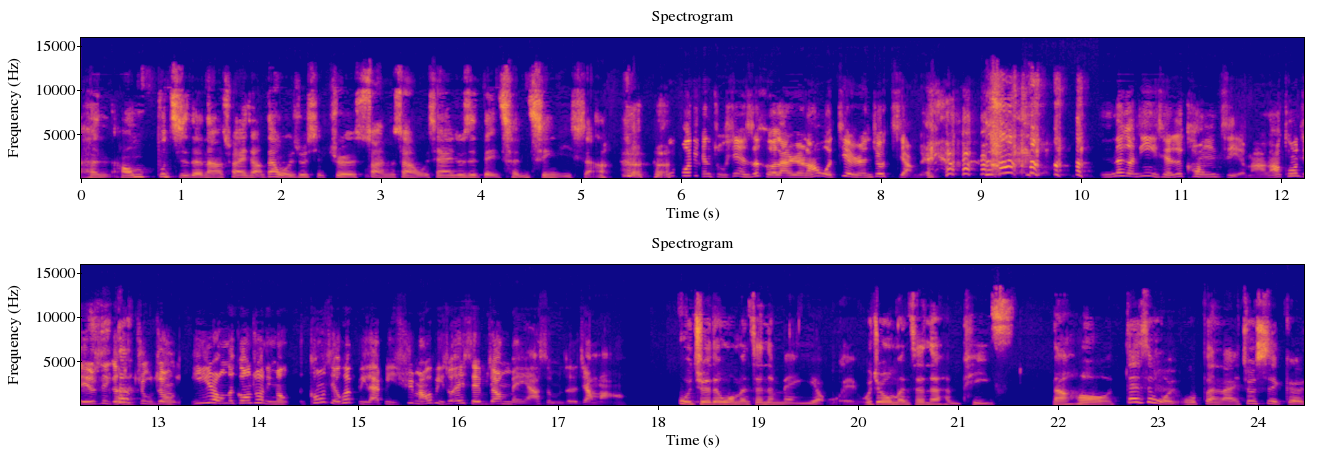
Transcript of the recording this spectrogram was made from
很好像不值得拿出来讲，但我就是觉得算了算了，我现在就是得澄清一下。我以前祖先也是荷兰人，然后我见人就讲哎、欸，那个你以前是空姐嘛，然后空姐就是一个很注重 仪容的工作，你们空姐会比来比去吗？会比说哎谁比较美啊什么的这样吗？我觉得我们真的没有哎、欸，我觉得我们真的很 peace。然后，但是我我本来就是个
